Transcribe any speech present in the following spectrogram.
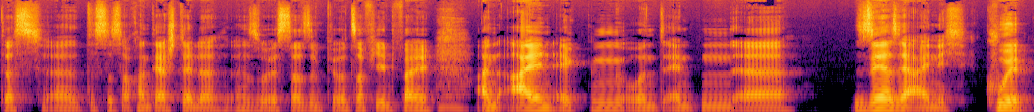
dass, äh, dass das auch an der Stelle äh, so ist. Da sind wir uns auf jeden Fall an allen Ecken und Enden äh, sehr, sehr einig. Cool.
